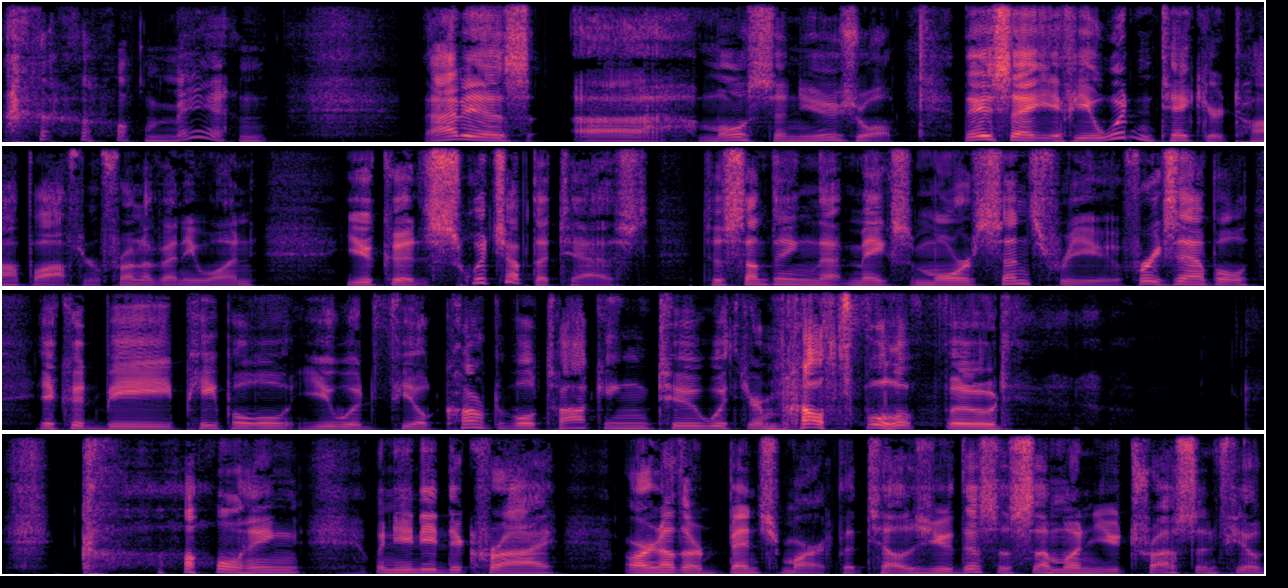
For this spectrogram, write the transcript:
oh, man. That is uh, most unusual. They say if you wouldn't take your top off in front of anyone, you could switch up the test to something that makes more sense for you. For example, it could be people you would feel comfortable talking to with your mouth full of food, calling when you need to cry, or another benchmark that tells you this is someone you trust and feel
